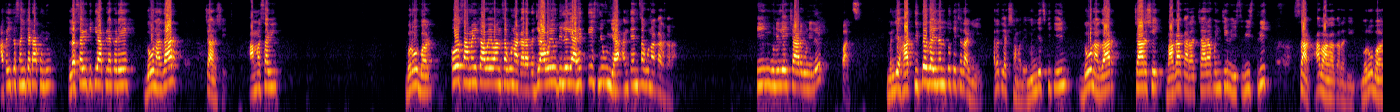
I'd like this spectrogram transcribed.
आता इथं संख्या टाकून देऊ. लसावी किती आपल्याकडे? दोन हजार चारशे. हा मसावी. बरोबर? असामायिक अवयवांचा गुणाकार. आता जे अवयव दिलेले आहेत तेच लिहून घ्या आणि त्यांचा गुणाकार करा. तीन गुणिले चार गुणिले पाच. म्हणजे हा तिथं जाईन आणि तो त्याच्या जागी येईल. आलं लक्षामध्ये. म्हणजेच किती येईल? दोन हजार चारशे. भागाकारात चारा पंचवीस वीस त्रिक साठ. हा भागाकारात येईल. बरोबर?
